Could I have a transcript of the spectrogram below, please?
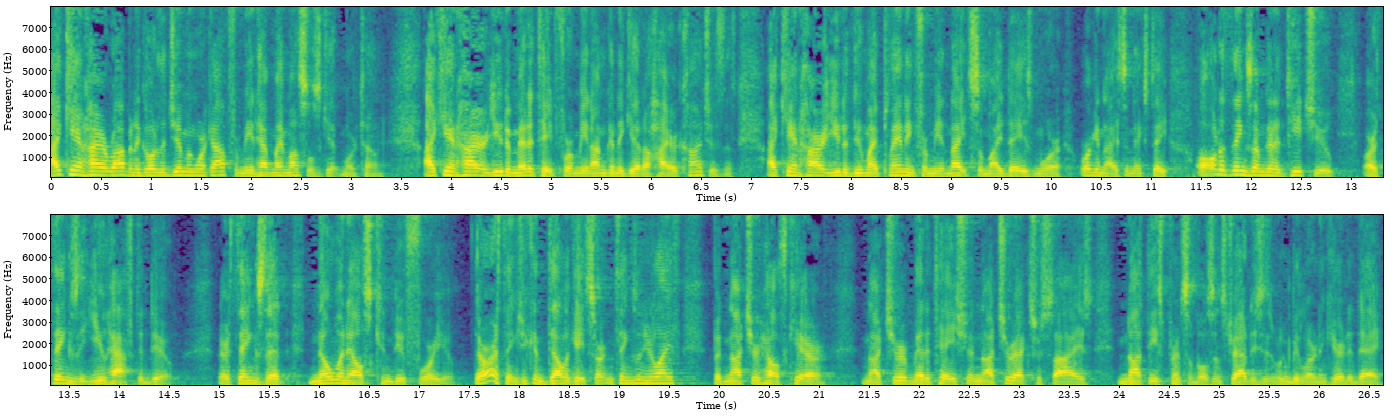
I can't hire Robin to go to the gym and work out for me and have my muscles get more toned. I can't hire you to meditate for me and I'm going to get a higher consciousness. I can't hire you to do my planning for me at night so my day is more organized the next day. All the things I'm going to teach you are things that you have to do. There are things that no one else can do for you. There are things. You can delegate certain things in your life, but not your health care, not your meditation, not your exercise, not these principles and strategies that we're going to be learning here today.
